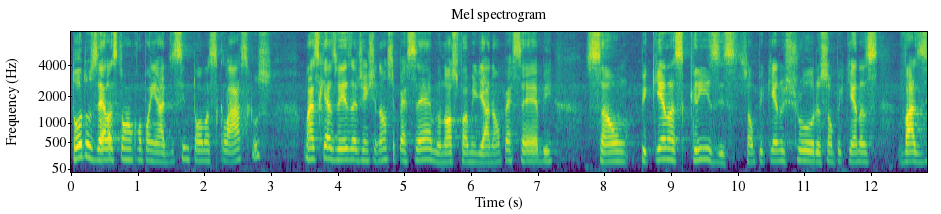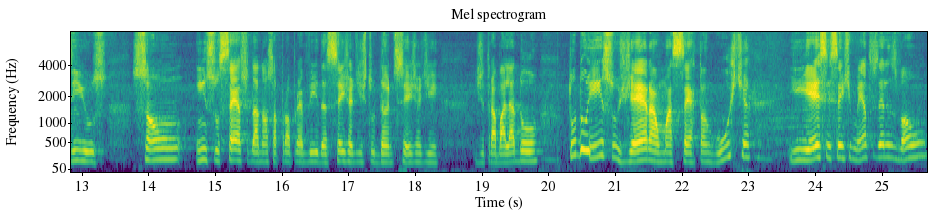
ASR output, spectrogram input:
Todas elas estão acompanhadas de sintomas clássicos, mas que às vezes a gente não se percebe, o nosso familiar não percebe. São pequenas crises, são pequenos choros, são pequenos vazios, são insucesso da nossa própria vida, seja de estudante, seja de, de trabalhador. Tudo isso gera uma certa angústia e esses sentimentos eles vão,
